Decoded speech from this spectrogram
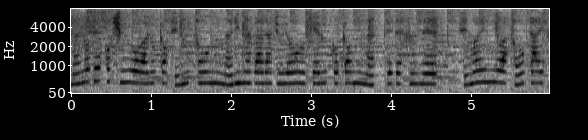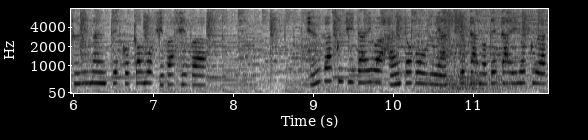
なので補習終わると死にそうになりながら授業を受けることになってですね、しまいには早退するなんてこともしばしば。中学時代はハンドボールやってたので体力あっ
